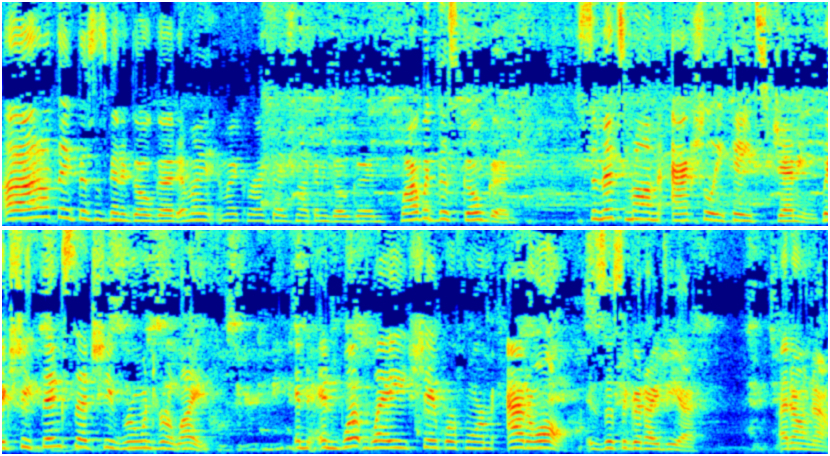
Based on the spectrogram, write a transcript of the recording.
uh, I don't think this is gonna go good. Am I am I correct that it's not gonna go good? Why would this go good? Sumit's mom actually hates Jenny. Like she thinks that she ruined her life. In in what way, shape, or form at all is this a good idea? I don't know.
